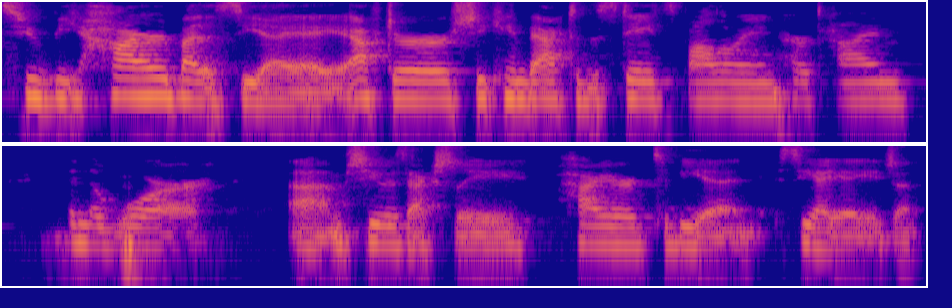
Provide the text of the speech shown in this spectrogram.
to be hired by the CIA after she came back to the States following her time in the war. Um, she was actually hired to be a CIA agent.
